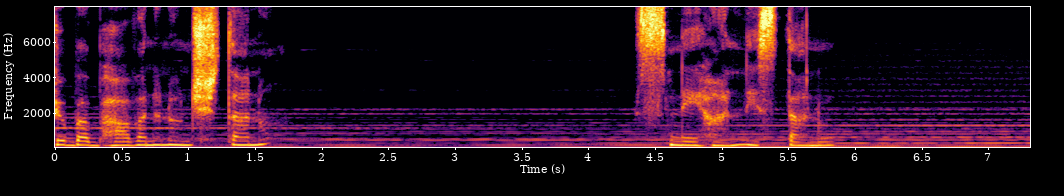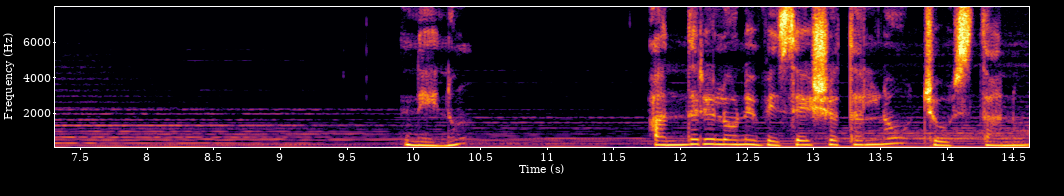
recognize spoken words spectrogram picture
శుభ భావనను ఉంచుతాను. స్నేహాన్ని ఇస్తాను. నేను అందరిలోని విశేషతలను చూస్తాను.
